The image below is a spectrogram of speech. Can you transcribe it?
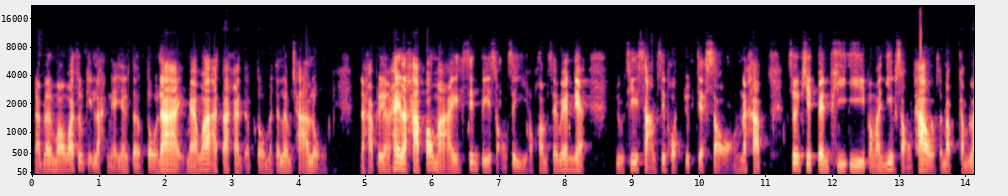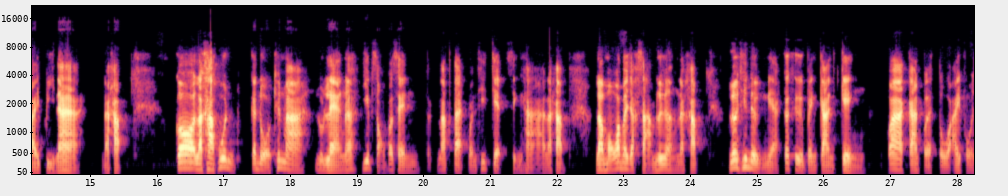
นะครับเรามองว่าธุรกิจหลักเนี่ยยังเติบโตได้ แม้ว่าอัตราการเติบโตมันจะเริ่มช้าลง นะครับเรายังให้ราคาเป้าหมายสิ้นปี 24 ของคอมเซเว่นเนี่ยอยู่ที่ 36.72 นะครับ ซึ่งคิดเป็น PE ประมาณ 22 เท่าสำหรับกำไรปีหน้านะครับ ก็ราคาหุ้นกระโดดขึ้นมารุนแรงนะ 22%นับแตกวันที่ 7 สิงหานะครับ เรามองว่ามาจาก 3 เรื่องนะครับ เรื่องที่1เนี่ยก็คือเป็นการเก่งว่าการเปิดตัว iPhone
